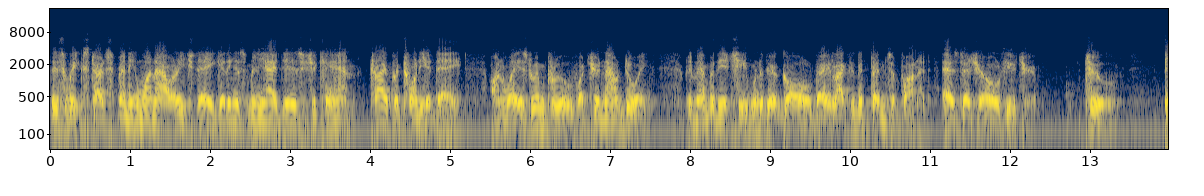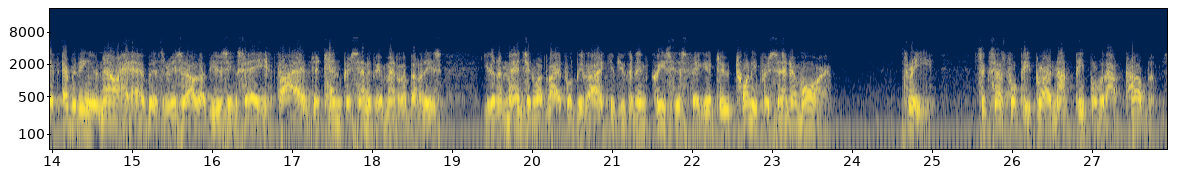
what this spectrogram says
This week, start spending one hour each day getting as many ideas as you can. Try for 20 a day on ways to improve what you're now doing. Remember, the achievement of your goal very likely depends upon it, as does your whole future. Two, If everything you now have is the result of using, say, 5 to 10% of your mental abilities, you can imagine what life will be like if you can increase this figure to 20% or more. Three, successful people are not people without problems.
